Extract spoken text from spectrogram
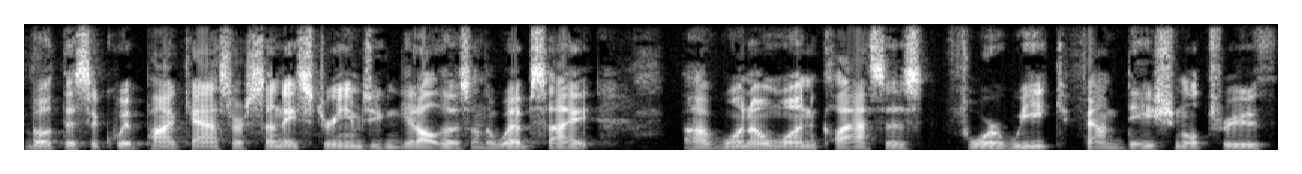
both this equip podcast, our Sunday streams. You can get all those on the website. Uh, one-on-one classes four week foundational truth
